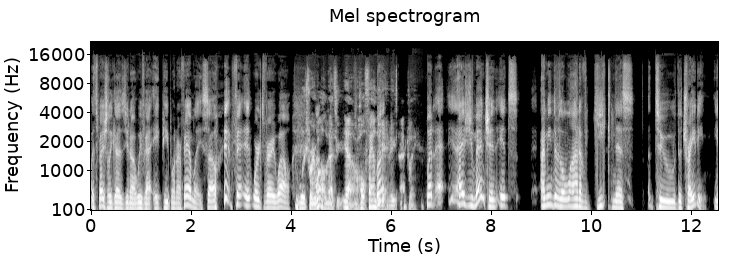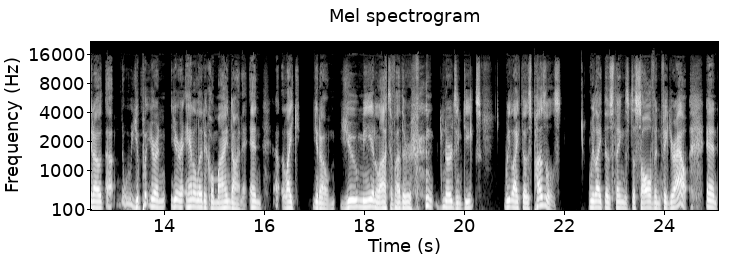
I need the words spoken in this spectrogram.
especially because you know we've got eight people in our family, so it, it works very well. It works very well. Uh, That's yeah, a whole family but, game exactly. But uh, as you mentioned, it's I mean there's a lot of geekness to the trading. You know, uh, you put your your analytical mind on it, and like you know, you, me, and lots of other nerds and geeks, we like those puzzles we like those things to solve and figure out. And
